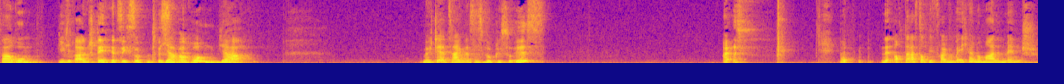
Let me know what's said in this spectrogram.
Warum? Die Frage stellt sich so ein bisschen. Ja, warum? Ja. ja. Möchte er zeigen, dass es wirklich so ist? Weil, ne, auch da ist doch die Frage, welcher normale Mensch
